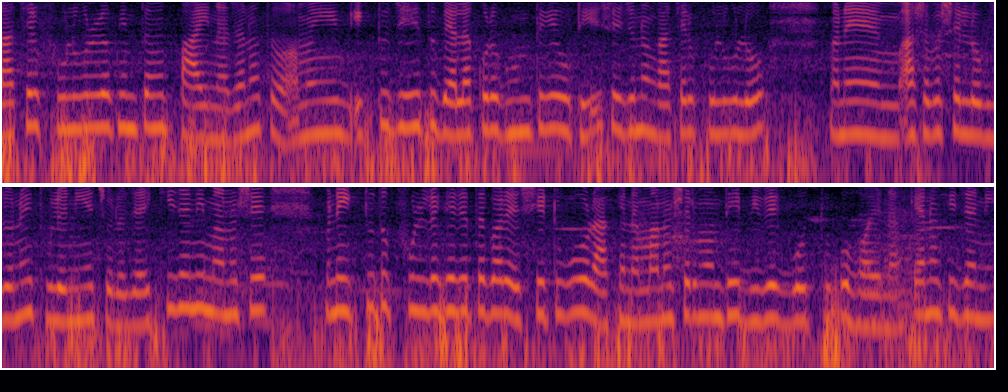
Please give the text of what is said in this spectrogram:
গাছের ফুলগুলো কিন্তু আমি পাই না, জানো তো? আমি একটু যেহেতু বেলা করে ঘুম থেকে উঠি সেই জন্য গাছের ফুলগুলো মানে আশেপাশের লোকজনেই তুলে নিয়ে চলে যায়। কি জানি মানুষে মানে একটু তো ফুল রেখে যেতে পারে, সেটুকুও রাখে না। মানুষের মধ্যে বিবেক বোধটুকু হয় না। কেন কি জানি?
